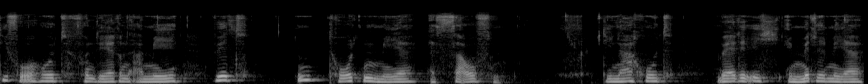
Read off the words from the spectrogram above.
Die Vorhut von deren Armee wird im toten Meer ersaufen. Die Nachhut werde ich im Mittelmeer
